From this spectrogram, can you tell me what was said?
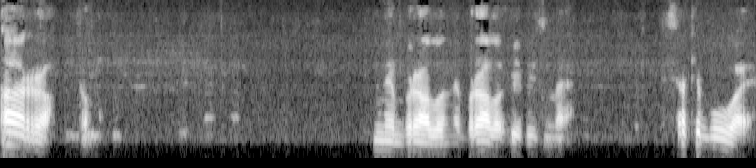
А раптом. Не брало, не брало і візьме. Всяке буває.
